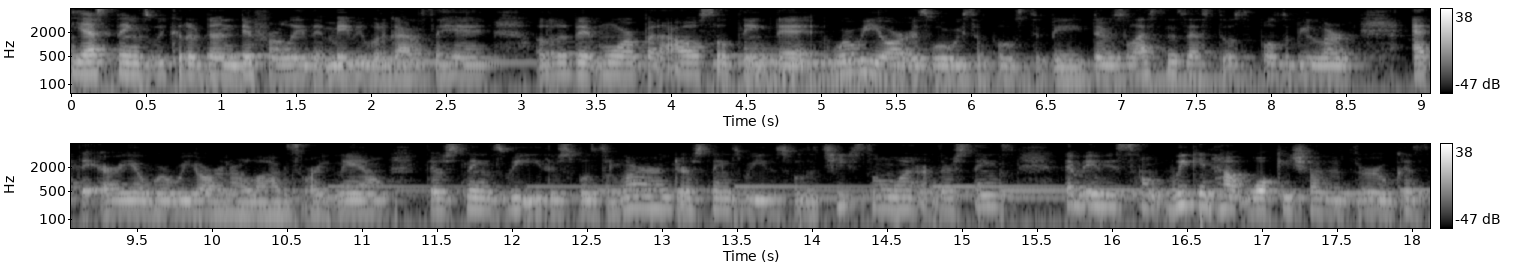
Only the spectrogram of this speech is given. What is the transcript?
yes, things we could have done differently that maybe would have got us ahead a little bit more. But I also think that where we are is where we're supposed to be. There's lessons that's still supposed to be learned at the area where we are in our lives right now. There's things we either supposed to learn, there's things we either supposed to teach someone, or there's things that maybe some we can help walk each other through. Because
